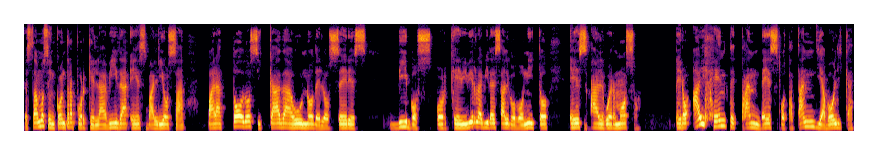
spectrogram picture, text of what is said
Estamos en contra porque la vida es valiosa para todos y cada uno de los seres vivos, porque vivir la vida es algo bonito, es algo hermoso. Pero hay gente tan déspota, tan diabólica,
